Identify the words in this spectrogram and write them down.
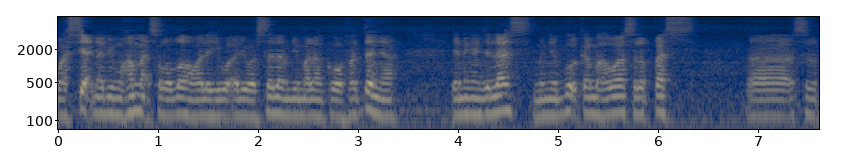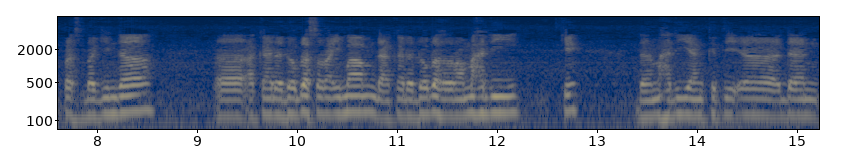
wasiat Nabi Muhammad sallallahu alaihi wasallam di malam kewafatannya yang dengan jelas menyebutkan bahawa selepas uh, selepas baginda uh, akan ada 12 orang imam dan akan ada 12 orang mahdi okey? Dan mahdi yang ketiga uh, dan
